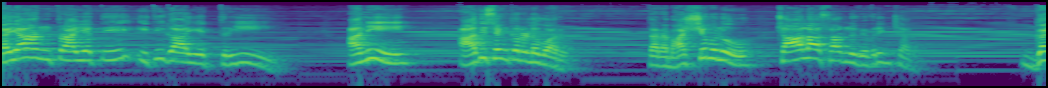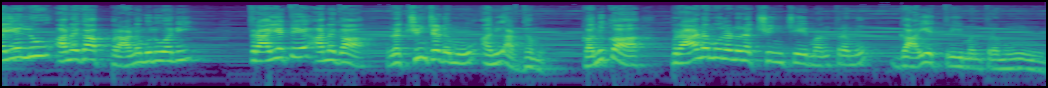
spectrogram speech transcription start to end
గయాంత్రాయతే ఇతి గాయత్రి అని ఆదిశంకరుల వారు తన భాష్యములో చాలాసార్లు వివరించారు. గయలు అనగా ప్రాణములు అని త్రాయతే అనగా రక్షించడము అని అర్థము. కనుక ప్రాణములను రక్షించే మంత్రము గాయత్రి మంత్రము.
